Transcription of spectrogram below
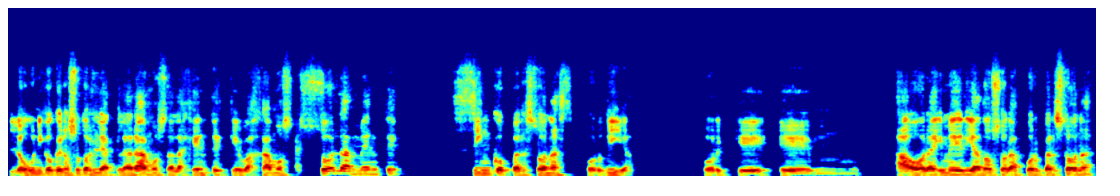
Lo único que nosotros le aclaramos a la gente es que bajamos solamente cinco personas por día porque em, a hora y media, dos horas por persona,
